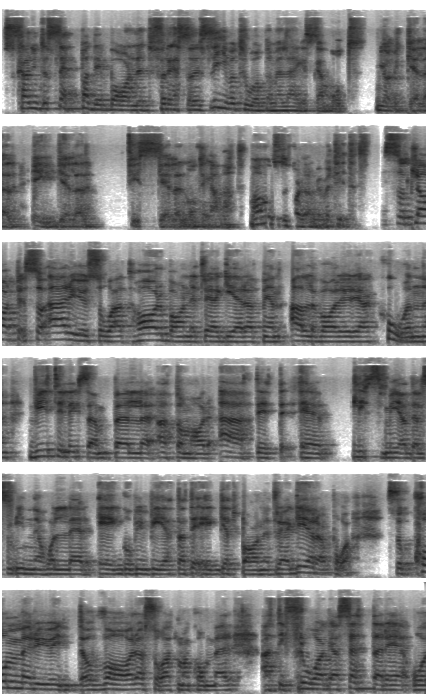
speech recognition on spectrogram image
så kan du inte släppa det barnet för resten av dess liv och tro att de är allergiska mot mjölk eller ägg eller fisk eller någonting annat. Man måste följa dem över tid. Såklart så är det ju så att har barnet reagerat med en allvarlig reaktion, vid till exempel att de har ätit eh, livsmedel som innehåller ägg och vi vet att det är ägget barnet reagerar på, så kommer det ju inte att vara så att man kommer att ifrågasätta det och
